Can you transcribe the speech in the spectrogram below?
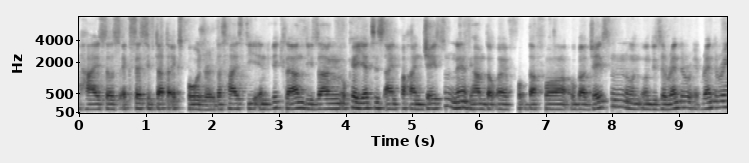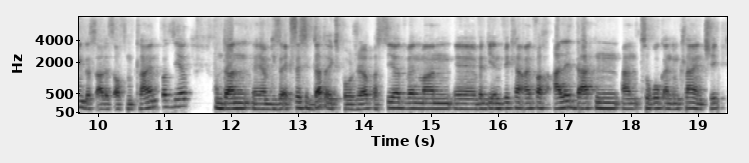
heißt das Excessive Data Exposure. Das heißt, die Entwickler, die sagen, okay, jetzt ist einfach ein JSON, ne? wir haben da, äh, davor über JSON und, und diese Render Rendering, das alles auf dem Client basiert. Und dann äh, diese Excessive Data Exposure passiert, wenn man, äh, wenn die Entwickler einfach alle Daten an, zurück an den Client schickt,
